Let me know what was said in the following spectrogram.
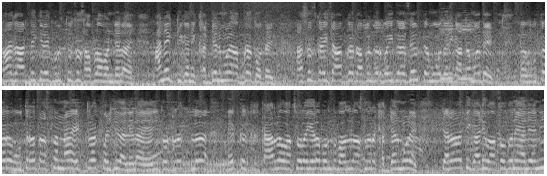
हा घाट देखील एक मृत्यूचा सापळा बनलेला आहे. अनेक ठिकाणी खड्ड्यांमुळे अपघात होत आहेत. असंच काहीचा अपघात आपण जर बघितला असेल तर मोहदरी घाटामध्ये उतर उतरत असताना एक ट्रक पलटी झालेला आहे आणि तो ट्रक एक कारला वाचवला गेला परंतु बाजूला असणाऱ्या खड्ड्यांमुळे त्याला ती गाडी वाचवता नाही आली आणि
